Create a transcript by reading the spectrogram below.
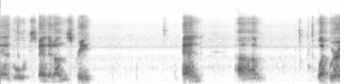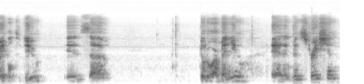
and we'll expand it on the screen. And um, what we're able to do is um, go to our menu and administration,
